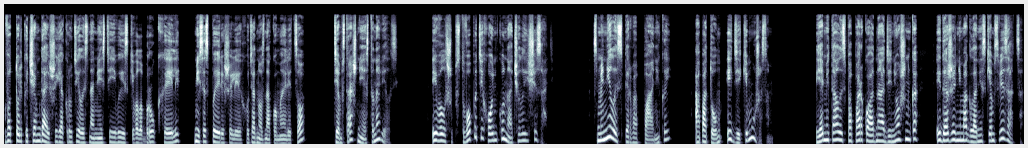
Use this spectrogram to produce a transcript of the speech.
Вот только чем дальше я крутилась на месте и выискивала Брук Хейли, миссис Пэриш или хоть одно знакомое лицо, тем страшнее становилось. И волшебство потихоньку начало исчезать. Сменилось сперва паникой, а потом и диким ужасом. Я металась по парку одна одинёшенька и даже не могла ни с кем связаться.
